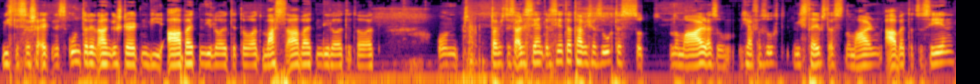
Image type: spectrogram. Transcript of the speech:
Wie ist das Verhältnis unter den Angestellten? Wie arbeiten die Leute dort? Was arbeiten die Leute dort? Und da mich das alles sehr interessiert hat, habe ich versucht, das so normal, also ich habe versucht, mich selbst als normalen Arbeiter zu sehen,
